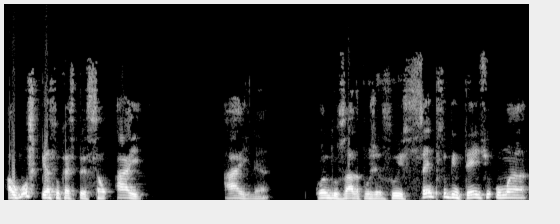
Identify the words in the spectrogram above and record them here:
Alguns pensam que a expressão ai, ai, né, quando usada por Jesus, sempre subentende uma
